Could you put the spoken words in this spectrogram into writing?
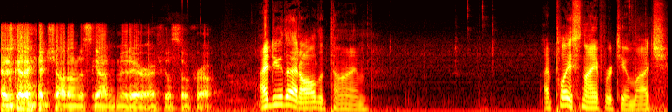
I just got a headshot on a scout in midair. I feel so pro. I do that all the time. I play sniper too much.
